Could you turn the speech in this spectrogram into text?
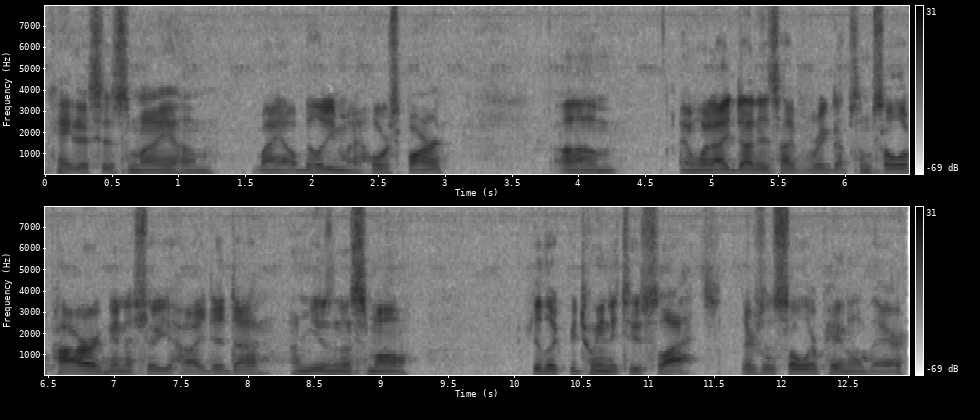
Okay, this is my um, my outbuilding, my horse barn. Um, and what I've done is I've rigged up some solar power. I'm going to show you how I did that. I'm using a small, if you look between the two slats, there's a solar panel there.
